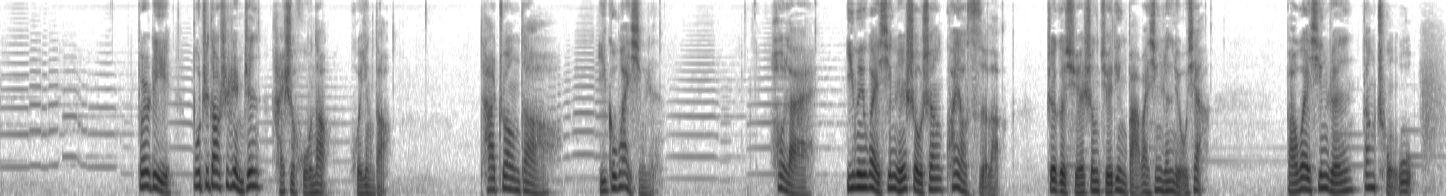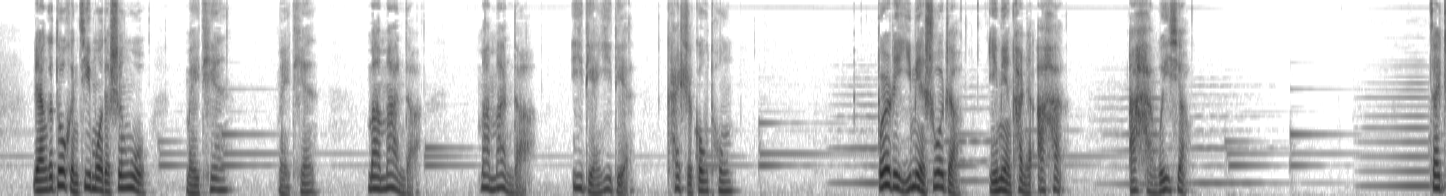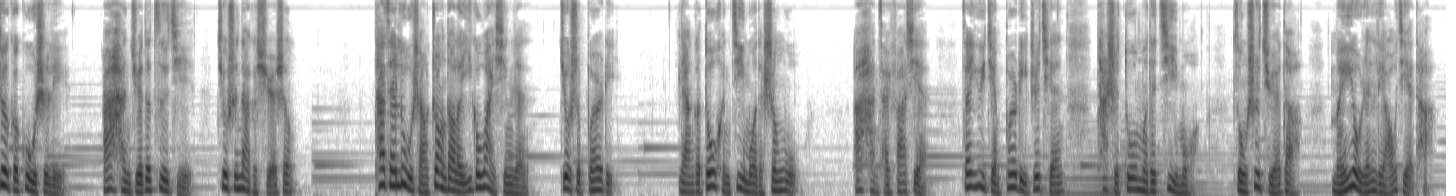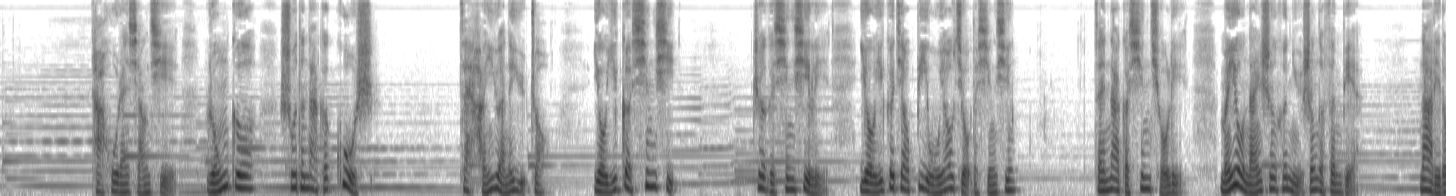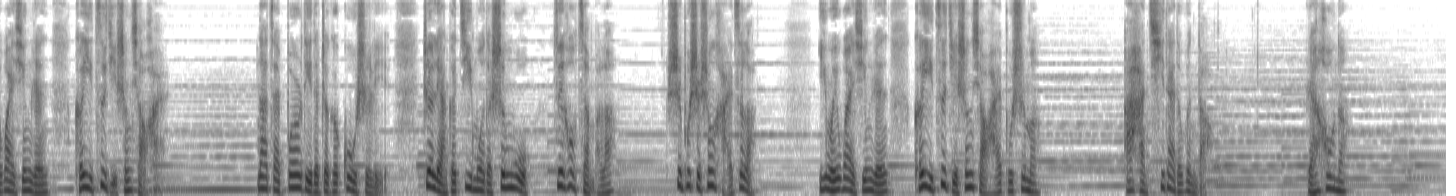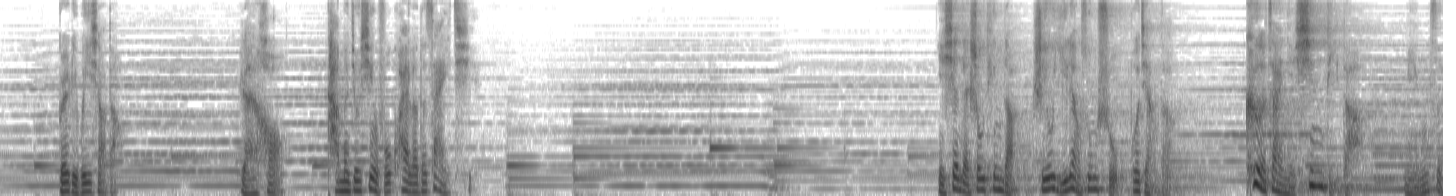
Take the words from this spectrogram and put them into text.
？”Birdy 不知道是认真还是胡闹，回应道：“他撞到一个外星人。后来因为外星人受伤快要死了，这个学生决定把外星人留下，把外星人当宠物。两个都很寂寞的生物，每天，每天，慢慢的，慢慢的，一点一点开始沟通。”博尔德一面说着，一面看着阿汉。阿汉微笑。在这个故事里，阿汉觉得自己就是那个学生。他在路上撞到了一个外星人，就是 Birdy。两个都很寂寞的生物。阿汉才发现，在遇见 Birdy 之前，他是多么的寂寞，总是觉得没有人了解他。他忽然想起荣哥说的那个故事。在很远的宇宙，有一个星系，这个星系里有一个叫 B 五幺九的行星，在那个星球里没有男生和女生的分别，那里的外星人可以自己生小孩。那在 Birdy 的这个故事里，这两个寂寞的生物最后怎么了？是不是生孩子了？因为外星人可以自己生小孩，不是吗？阿汉期待地问道。然后呢？Birdy 微笑道：“然后，他们就幸福快乐的在一起。”你现在收听的是由一辆松鼠播讲的《刻在你心底的名字》。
